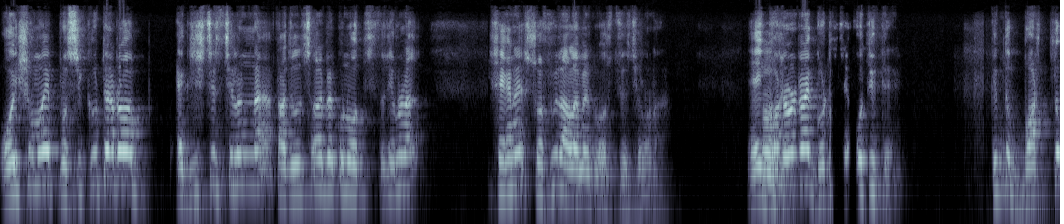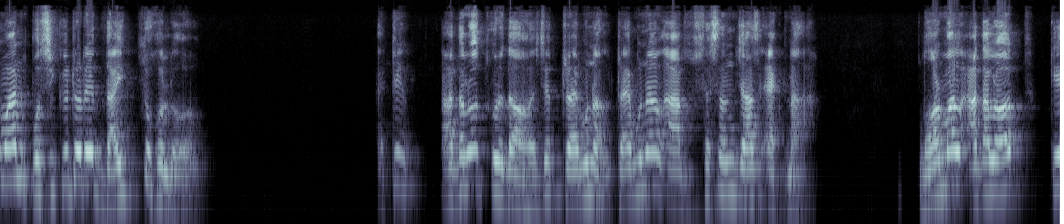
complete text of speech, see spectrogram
ওই সময় প্রসিকিউটরও এক্সিস্টেন্স ছিল না তাজুল সাহেবের কোনো অস্তিত্ব ছিল না সেখানে শফিউল আলমের কোনো অস্তিত্ব ছিল না। এই ঘটনাটা ঘটেছে অতীতে। কিন্তু বর্তমান প্রসিকিউটরের দায়িত্ব হলো একটি আদালত করে দেওয়া হয়েছে ট্রাইব্যুনাল ট্রাইব্যুনাল আর সেশন জাজ এক না। নর্মাল আদালত কে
